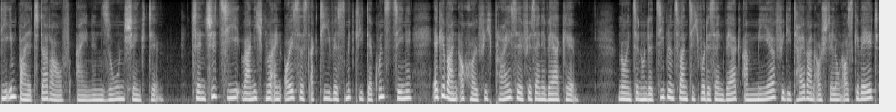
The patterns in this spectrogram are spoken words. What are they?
die ihm bald darauf einen Sohn schenkte. Chen Shizi war nicht nur ein äußerst aktives Mitglied der Kunstszene, er gewann auch häufig Preise für seine Werke. 1927 wurde sein Werk am Meer für die Taiwan-Ausstellung ausgewählt.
